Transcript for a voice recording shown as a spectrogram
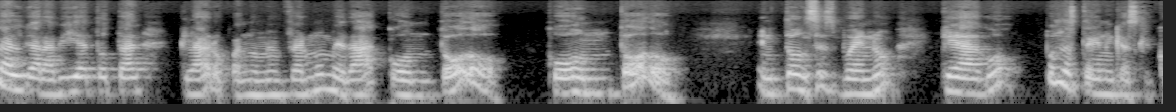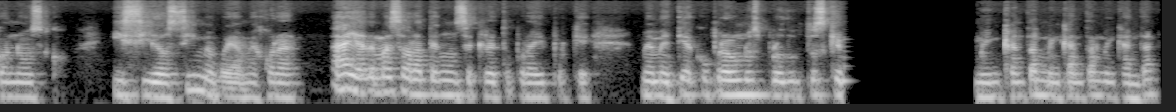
la algarabía total. Claro, cuando me enfermo me da con todo, con todo. Entonces, bueno, ¿qué hago? Pues las técnicas que conozco. Y sí o sí me voy a mejorar. Ay, además ahora tengo un secreto por ahí porque me metí a comprar unos productos que me encantan, me encantan, me encantan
